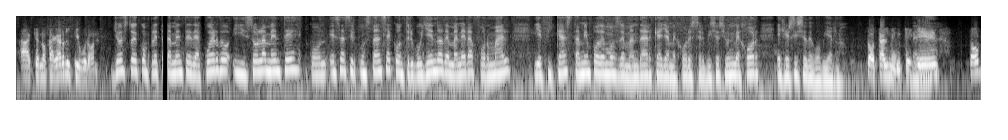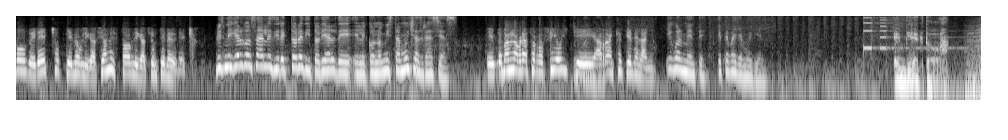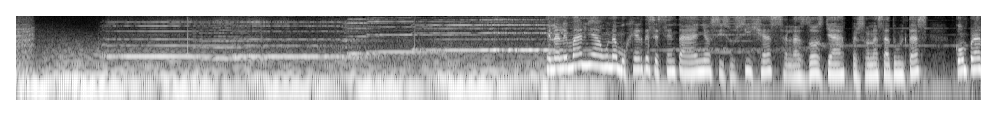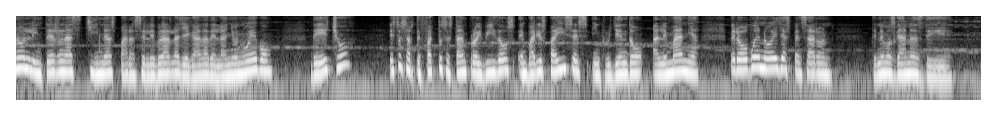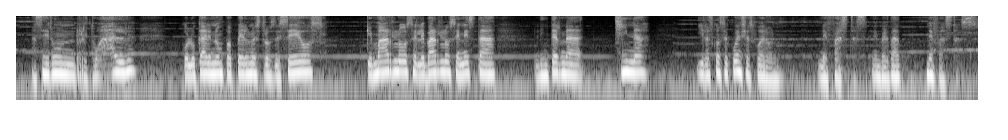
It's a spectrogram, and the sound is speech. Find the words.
a que nos agarre el tiburón. Yo estoy completamente de acuerdo y solamente con esa circunstancia contribuyendo de manera formal y eficaz también podemos demandar que haya mejores servicios y un mejor ejercicio de gobierno. Totalmente. Es todo derecho tiene obligaciones, toda obligación tiene derecho. Luis Miguel González, director editorial de El Economista, muchas gracias. Eh, te mando un abrazo, Rocío, y que arranques bien el año. Igualmente, que te vaya muy bien. En directo. En Alemania, una mujer de 60 años y sus hijas, las dos ya personas adultas, compraron linternas chinas para celebrar la llegada del Año Nuevo. De hecho, estos artefactos están prohibidos en varios países, incluyendo Alemania. Pero bueno, ellas pensaron, tenemos ganas de hacer un ritual, colocar en un papel nuestros deseos, quemarlos, elevarlos en esta linterna China y las consecuencias fueron nefastas, en verdad nefastas.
